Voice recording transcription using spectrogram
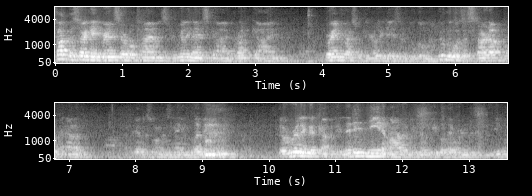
talked with Sergey Brin several times. Really nice guy, bright guy. Very impressed with the early days of Google. When Google was a startup working out of, I forget this woman's name, Libby. They were a really good company. They didn't need a motto, do no evil. They were in evil.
